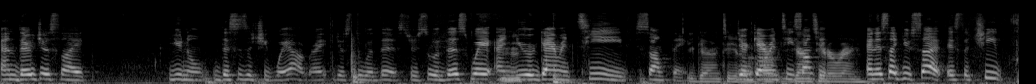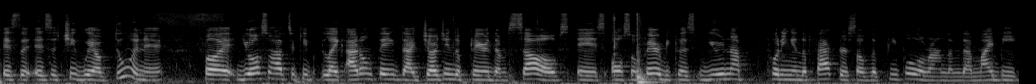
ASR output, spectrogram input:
And they're just like, you know, this is a cheap way out, right? Just do it this, just do it this way, and Mhm. you're guaranteed something. You're guaranteed. You're a, guaranteed uh, something. guaranteed a ring. And it's like you said, it's the cheap, it's the it's a cheap way of doing it. But you also have to keep like I don't think that judging the player themselves is also fair because you're not putting in the factors of the people around them that might be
